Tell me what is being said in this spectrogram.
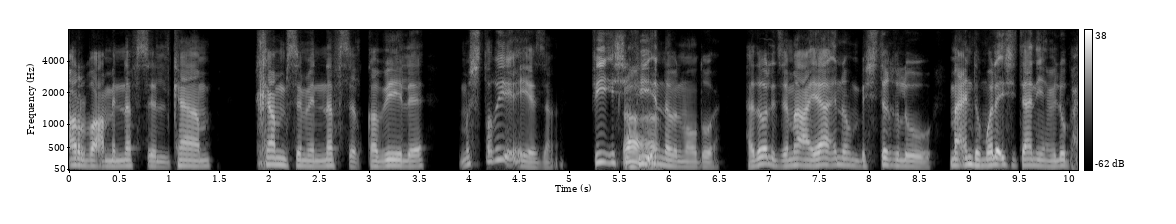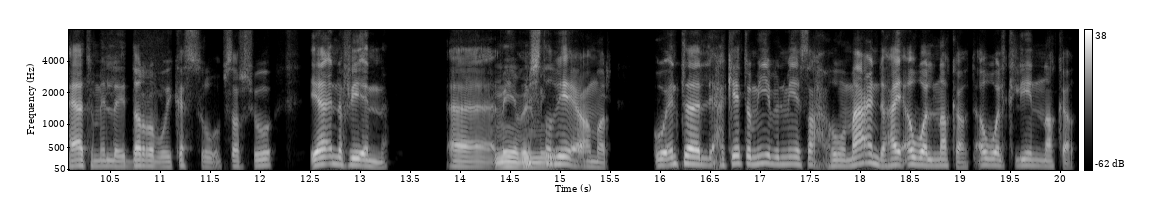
أربعة من نفس ال camp خمسة من نفس القبيلة مش طبيعي يا زلمة. في شيء آه. في إنه بالموضوع. هذول الجماعة يا إنهم بيشتغلوا ما عندهم ولا شيء تاني يعملوه بحياتهم إلا يتدربوا ويكسروا وابصر شو يا إنه في إنه. آه مش طبيعي عمر. وأنت اللي حكيته 100% صح هو ما عنده هاي أول knockout أول clean knockout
